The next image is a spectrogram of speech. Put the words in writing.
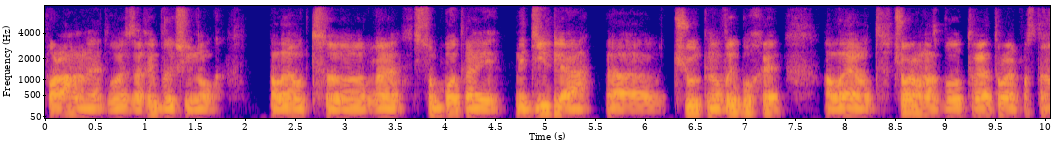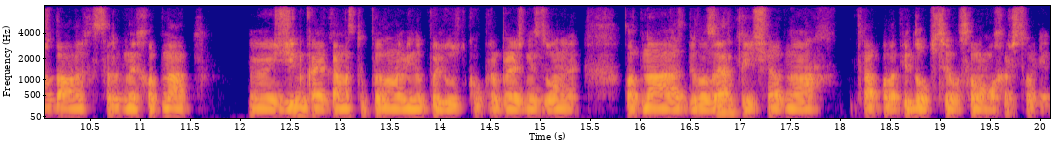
поранених, двоє загиблих жінок. Але от е, вже субота і неділя е, чутно вибухи. Але от вчора у нас було троє, постраждалих, серед них одна е, жінка, яка наступила на міну пелюстку в прибережній зоні. Одна з Білозерки, і ще одна трапила під обстріл в самому Херсоні.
